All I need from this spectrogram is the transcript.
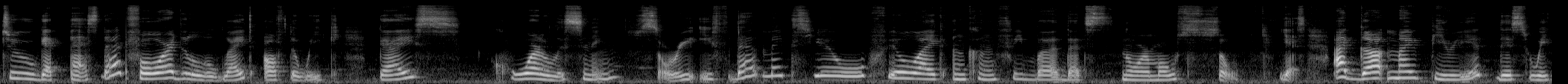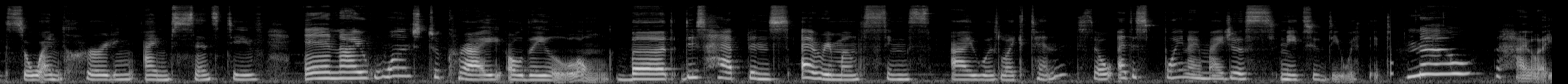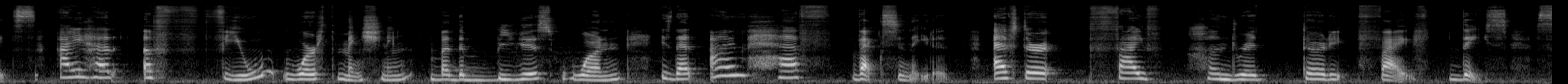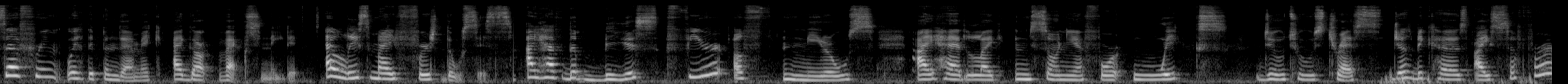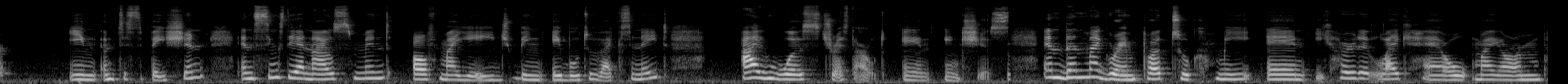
to get past that for the low light of the week guys who are listening sorry if that makes you feel like uncomfy but that's normal so yes. I got my period this week so i'm hurting i'm sensitive and i want to cry all day long but this happens every month since I was like 10, so at this point I might just need to deal with it. Now, the highlights. I had a few worth mentioning, but the biggest one is that I'm half vaccinated. After 535 days suffering with the pandemic, I got vaccinated. At least my first doses. I have the biggest fear of needles. I had like insomnia for weeks due to stress just because I suffer in anticipation and since the announcement of my age being able to vaccinate I was stressed out and anxious. And then my grandpa took me and it hurted like hell. My arm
